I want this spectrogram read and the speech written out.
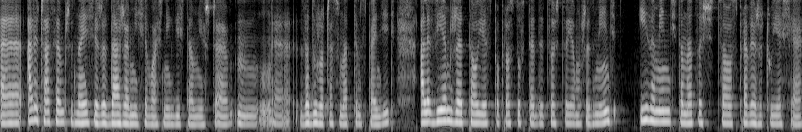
e, ale czasem przyznaję się, że zdarza mi się właśnie gdzieś tam jeszcze mm, za dużo czasu nad tym spędzić, ale wiem, że to jest po prostu wtedy coś, co ja muszę zmienić i zamienić to na coś, co sprawia, że czuję się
